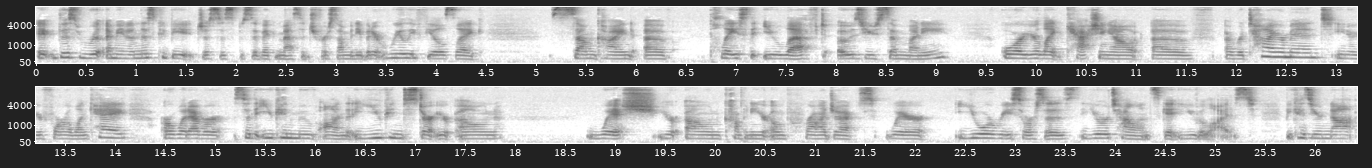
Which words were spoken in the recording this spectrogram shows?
it, this re- i mean and this could be just a specific message for somebody but it really feels like some kind of place that you left owes you some money or you're like cashing out of a retirement you know your 401k or whatever so that you can move on that you can start your own wish your own company your own project where your resources your talents get utilized because you're not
